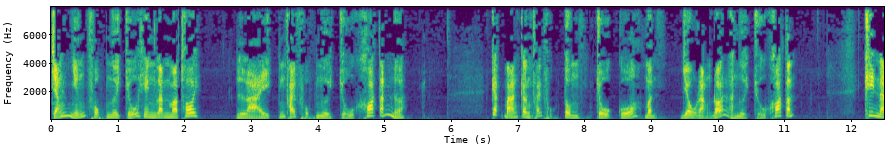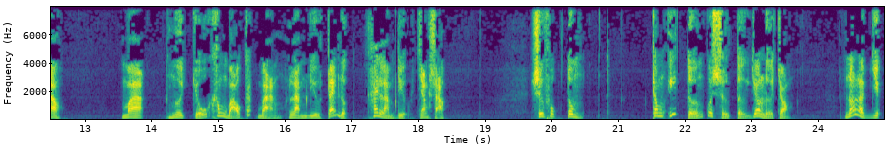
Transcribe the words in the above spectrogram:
chẳng những phục người chủ hiền lành mà thôi, lại cũng phải phục người chủ khó tánh nữa các bạn cần phải phục tùng chủ của mình, dầu rằng đó là người chủ khó tánh. Khi nào mà người chủ không bảo các bạn làm điều trái luật hay làm điều gian xảo? Sự phục tùng trong ý tưởng của sự tự do lựa chọn, nó là việc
